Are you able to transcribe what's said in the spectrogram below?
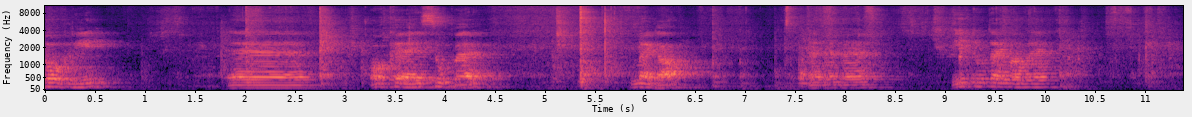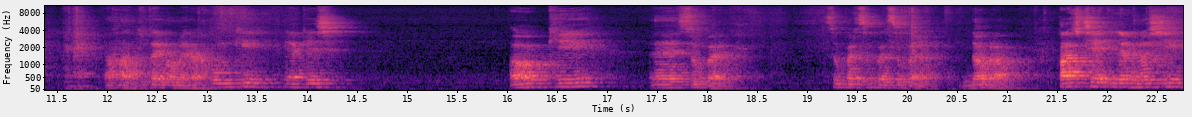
gogli. Eee, ok, super. Mega. Eee, I tutaj mamy. Aha, tutaj mamy rachunki jakieś. Ok. Eee, super. Super, super, super. Dobra. Patrzcie, ile wynosi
